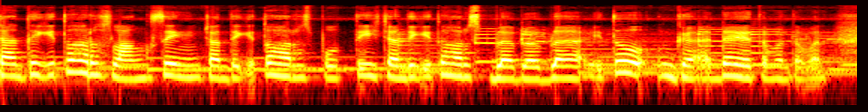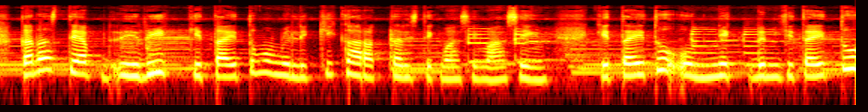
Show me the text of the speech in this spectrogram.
cantik itu harus langsing, cantik itu harus putih, cantik itu harus bla bla bla. Itu nggak ada ya teman-teman. Karena setiap diri kita itu memiliki karakteristik masing masing-masing. Kita itu unik dan kita itu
